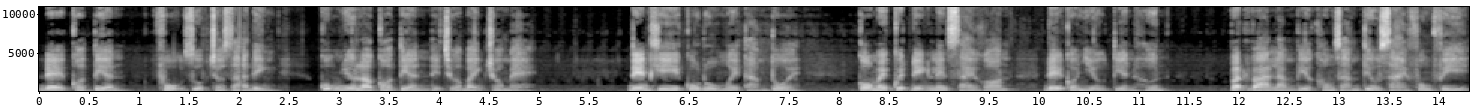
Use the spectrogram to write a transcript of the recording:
để có tiền phụ giúp cho gia đình cũng như là có tiền để chữa bệnh cho mẹ. Đến khi cô đủ 18 tuổi, cô mới quyết định lên Sài Gòn để có nhiều tiền hơn. Vất vả làm việc không dám tiêu xài phung phí,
